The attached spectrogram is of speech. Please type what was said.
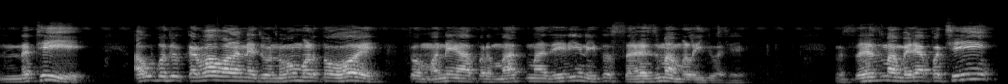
નથી. આવું બધું કરવા વાળાને જો ન મળતો હોય તો મને આ પરમાત્મા જે રહી ને એ તો સહજમાં મળી ગયો છે. સહજમાં મળ્યા પછી,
